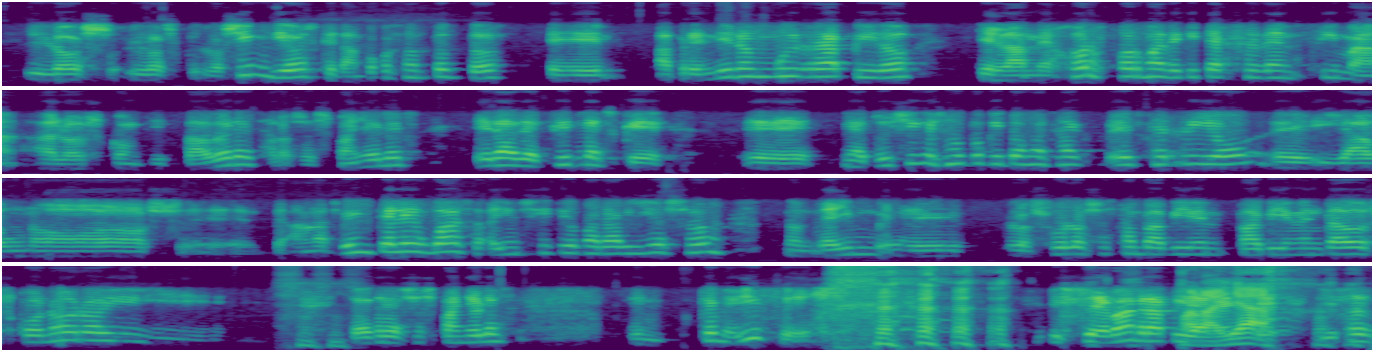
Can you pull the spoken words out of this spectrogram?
los, los, los, indios, que tampoco son tontos, eh, aprendieron muy rápido que la mejor forma de quitarse de encima a los conquistadores, a los españoles, era decirles que, eh, mira, tú sigues un poquito más a ese río y a unos a unas 20 leguas hay un sitio maravilloso donde hay los suelos están pavimentados con oro y, y todos los españoles ¿qué me dices? y se van rápidamente. Y esa,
